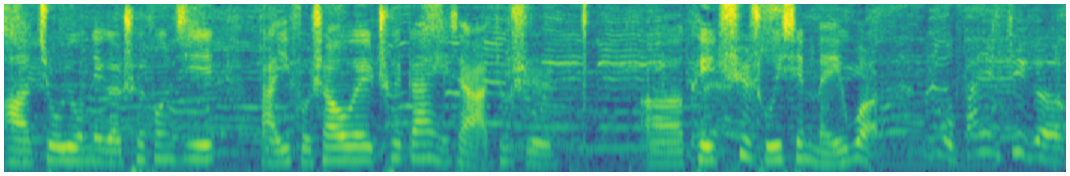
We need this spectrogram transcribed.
啊，就用那个吹风机把衣服稍微吹干一下，就是，呃，可以去除一些霉味儿。不是，我发现这个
